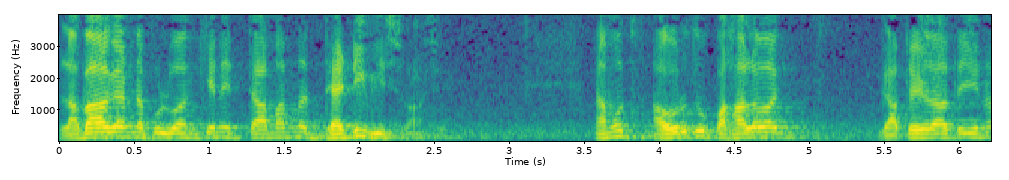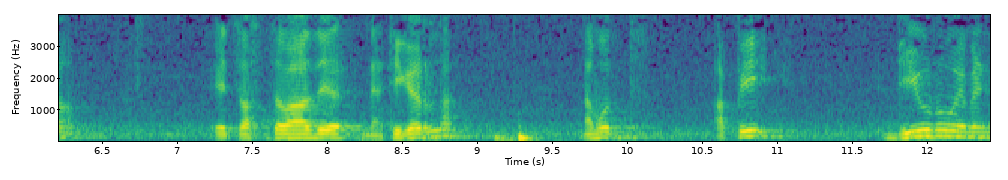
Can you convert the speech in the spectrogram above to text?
ලබා ගන්න පුළුවන් කියන ඉතාමත්ම දැඩි විශ්වාසය. නමුත් අවුරුදු 15ක් ගත වෙලා තිනවා ඒ ත්‍රස්තවාදය නැති කරලා නමුත් අපි දියුණු වෙමින්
